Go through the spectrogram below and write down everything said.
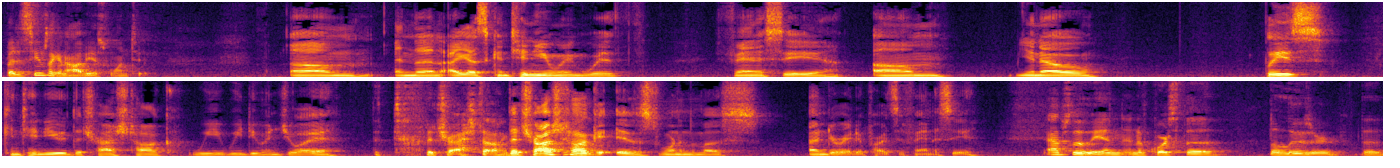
but it seems like an obvious one too. Um, and then I guess continuing with fantasy, um, you know, please continue the trash talk. We we do enjoy. The, the trash talk. The trash talk is one of the most underrated parts of fantasy. Absolutely, and and of course the the loser, the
